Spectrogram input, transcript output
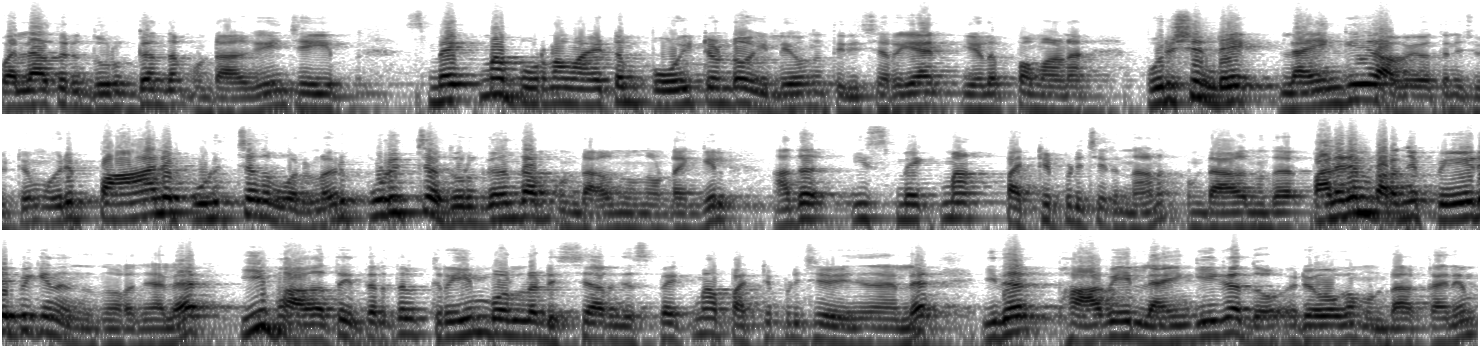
വല്ലാത്തൊരു ദുർഗന്ധം ഉണ്ടാകുകയും ചെയ്യും. സ്മെഗ്മ പൂർണമായിട്ടും പോയിട്ടുണ്ടോ ഇല്ലയോ എന്ന് തിരിച്ചറിയാൻ എളുപ്പമാണ്. പുരുഷന്റെ ലൈംഗിക അവയവത്തിന് ചുറ്റും ഒരു പാൽ പുളിച്ചതുപോലുള്ള ഒരു പുളിച്ച ദുർഗന്ധം ഉണ്ടാകുന്നുണ്ടെങ്കിൽ അത് ഈ സ്മെഗ്മ പറ്റിപ്പിടിച്ചിരുന്നാണ് ഉണ്ടാകുന്നത്. പലരും പറഞ്ഞ് പേടിപ്പിക്കുന്നത് എന്തെന്ന് പറഞ്ഞാൽ ഈ ഭാഗത്ത് ഇത്തരത്തിൽ ക്രീം പോലുള്ള ഡിസ്ചാർജ് സ്പെഗ്മ പറ്റിപ്പിടിച്ചു കഴിഞ്ഞാൽ ഇത് ഭാവിയിൽ ലൈംഗിക രോഗം ഉണ്ടാക്കാനും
